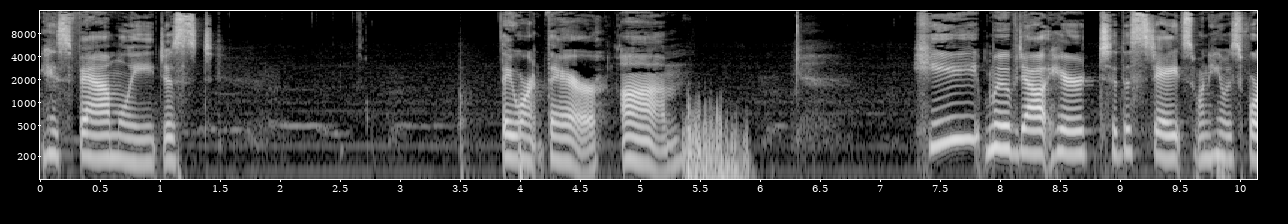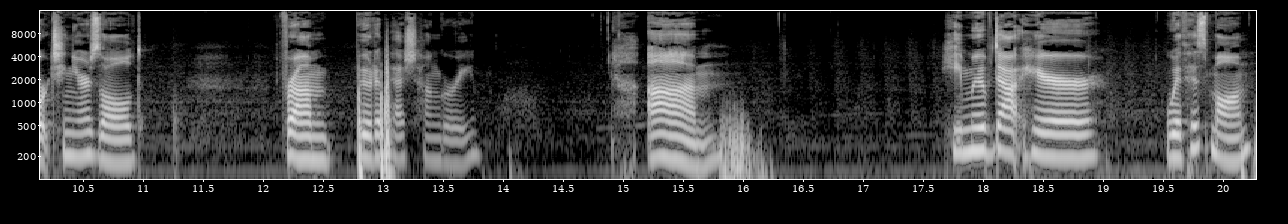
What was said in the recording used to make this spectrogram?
his family just they weren't there. Um, he moved out here to the States when he was 14 years old from Budapest, Hungary. Um, he moved out here with his mom.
